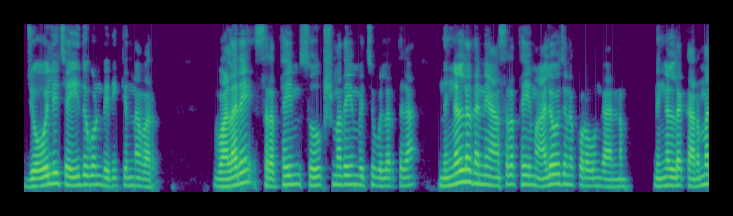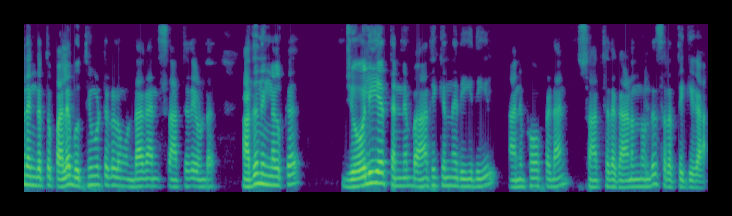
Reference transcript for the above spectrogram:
ജോലി ചെയ്തുകൊണ്ടിരിക്കുന്നവർ വളരെ ശ്രദ്ധയും സൂക്ഷ്മതയും വെച്ച് പുലർത്തുക. നിങ്ങളുടെ തന്നെ അശ്രദ്ധയും ആലോചനക്കുറവും കാരണം നിങ്ങളുടെ കർമ്മരംഗത്ത് പല ബുദ്ധിമുട്ടുകളും ഉണ്ടാകാൻ സാധ്യതയുണ്ട്. അത് നിങ്ങൾക്ക് ജോലിയെ തന്നെ ബാധിക്കുന്ന രീതിയിൽ അനുഭവപ്പെടാൻ സാധ്യത കാണുന്നുണ്ട്. ശ്രദ്ധിക്കുക.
